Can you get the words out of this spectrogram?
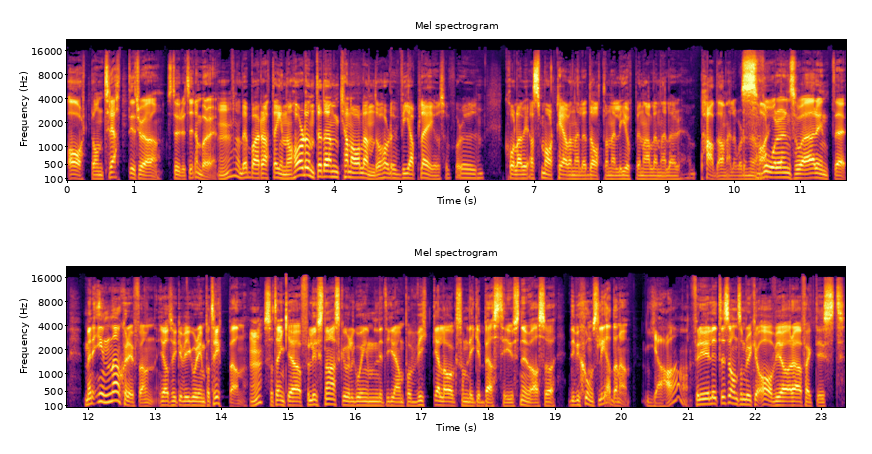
18.30 tror jag studietiden börjar. Mm, och det är bara att ratta in. Och har du inte den kanalen, då har du Viaplay och så får du kolla via smart-tvn eller datorn eller Juppinallen eller paddan eller vad du nu har. Svårare än så är det inte. Men innan sheriffen, jag tycker vi går in på trippen, Mm. så tänker jag för lyssnarnas skull gå in lite grann på vilka lag som ligger bäst till just nu, alltså divisionsledarna. Ja, För det är lite sånt som brukar avgöra faktiskt,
